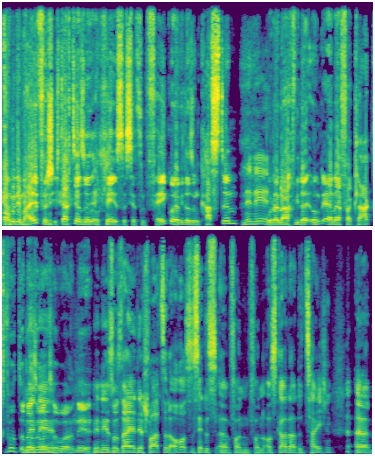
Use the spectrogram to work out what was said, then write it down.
Auch mit dem Haifisch. Ich dachte ja so, okay, ist das jetzt ein Fake oder wieder so ein Custom, Nee, nee. wo danach wieder irgendeiner verklagt wird oder nee, sowas, nee. aber nee. Nee, nee, so sah ja der Schwarze da auch aus. Das ist ja das äh, von, von Oscar da das Zeichen. Ähm,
